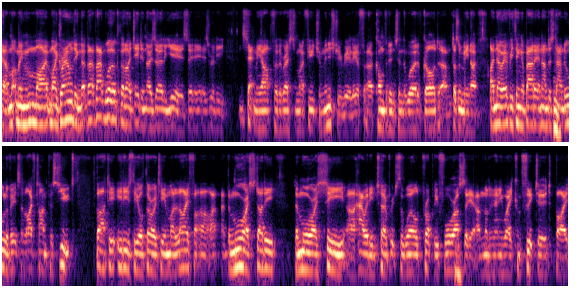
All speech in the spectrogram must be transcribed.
I mean, my my grounding that, that that work that I did in those early years it, it has really set me up for the rest of my future ministry. Really, of uh, confidence in the Word of God um, doesn't mean I I know everything about it and understand mm. all of it. It's a lifetime pursuit, but it, it is the authority in my life. I, I, the more I study, the more I see uh, how it interprets the world properly for us. I'm not in any way conflicted by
